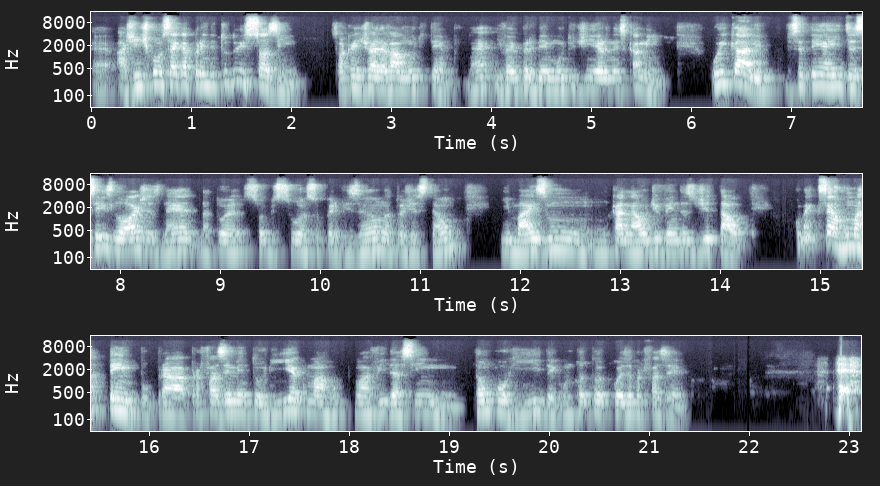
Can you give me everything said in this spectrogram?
é, a gente consegue aprender tudo isso sozinho, só que a gente vai levar muito tempo, né? E vai perder muito dinheiro nesse caminho. O Icali, você tem aí 16 lojas, né, na tua, sob sua supervisão, na tua gestão, e mais um, um canal de vendas digital. Como é que você arruma tempo para fazer mentoria com uma, uma vida assim tão corrida e com tanta coisa para fazer? É,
